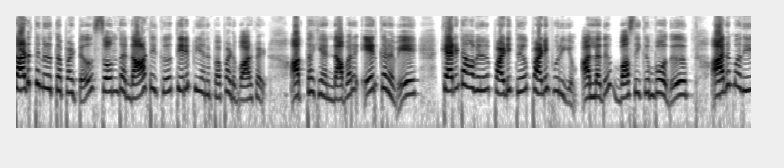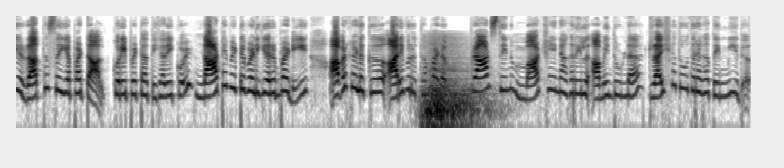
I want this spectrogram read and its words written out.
தடுத்து நிறுத்தப்பட்டு சொந்த நாட்டிற்கு திருப்பி அனுப்பப்படுவார்கள். அத்தகைய நபர் ஏற்கனவே கனடாவில் படித்து பணிபுரியும் அல்லது வசிக்கும் போது அனுமதி ரத்து செய்யப்பட்டால் குறிப்பிட்ட திகதிக்குள் நாட்டை விட்டு வெளியேறும்படி அவர்களுக்கு அறிவுறுத்தப்படும். பிரான்சின் மாட்சே நகரில் அமைந்துள்ள ரஷ்ய தூதரகத்தின் மீது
